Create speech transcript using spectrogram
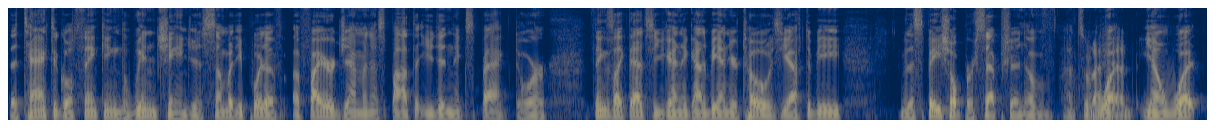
The tactical thinking, the wind changes. Somebody put a, a fire gem in a spot that you didn't expect, or things like that. So you kind of got to be on your toes. You have to be the spatial perception of That's what I had. You know what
